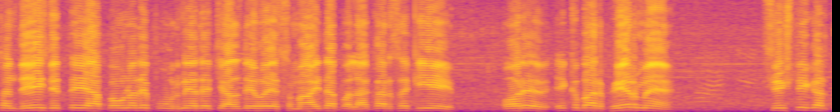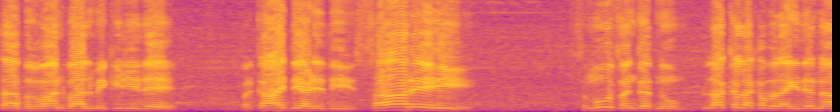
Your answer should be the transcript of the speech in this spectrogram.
ਸੰਦੇਸ਼ ਦਿੱਤੇ, ਆਪਾਂ ਉਹਨਾਂ ਦੇ ਪੂਰਨਿਆਂ ਤੇ ਚੱਲਦੇ ਹੋਏ ਸਮਾਜ ਦਾ ਭਲਾ ਕਰ ਸਕੀਏ। ਔਰ ਇੱਕ ਵਾਰ ਫੇਰ ਮੈਂ ਸ੍ਰਿਸ਼ਟੀਕਰਤਾ ਭਗਵਾਨ ਵਾਲਮੀਕੀ ਜੀ ਦੇ ਪ੍ਰਕਾਸ਼ ਦਿਹਾੜੇ ਦੀ ਸਾਰੇ ਹੀ ਸਮੂਹ ਸੰਗਤ ਨੂੰ ਲੱਖ ਲੱਖ ਵਧਾਈ ਦੇਣਾ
